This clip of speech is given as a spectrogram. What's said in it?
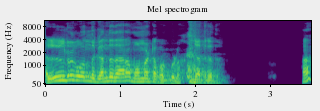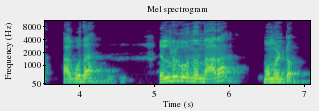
ಎಲ್ರಿಗೂ ಒಂದು ಗಂಧದಾರ ಮೊಮೆಂಟ ಕೊಟ್ಬಿಡು ಜಾತ್ರೆದು. ಹಾ? ಆಗ್ಬೋದಾ? ಎಲ್ರಿಗೂ ಒಂದೊಂದು ಹಾರ ಮೊಮೆಂಟು.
